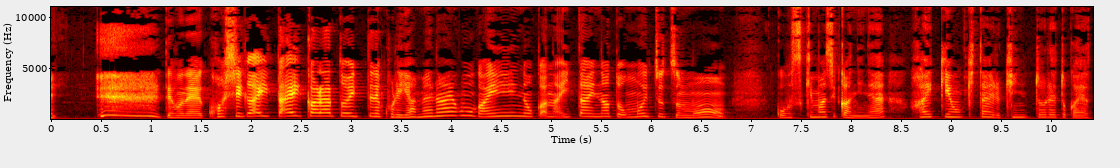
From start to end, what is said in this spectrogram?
い。でもね、腰が痛いからといってね、これやめない方がいいのかな、痛いなと思いつつも、こう隙間時間にね、背筋を鍛える筋トレとかやっ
